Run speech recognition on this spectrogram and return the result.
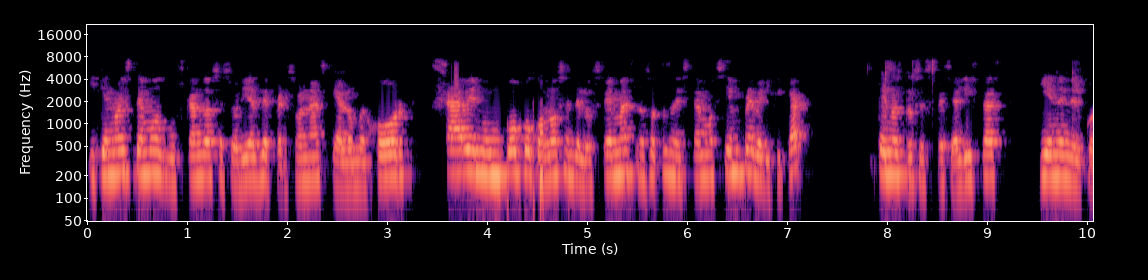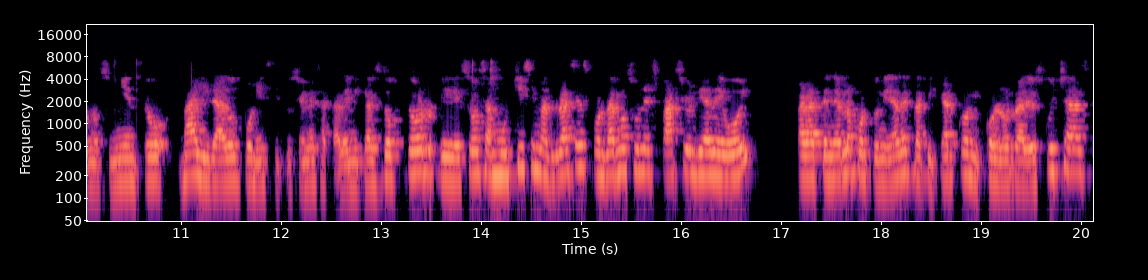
y que no estemos buscando asesorías de personas que a lo mejor saben un poco, conocen de los temas. Nosotros necesitamos siempre verificar que nuestros especialistas tienen el conocimiento validado por instituciones académicas. Doctor eh, Sosa, muchísimas gracias por darnos un espacio el día de hoy para tener la oportunidad de platicar con, con los radioescuchas,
